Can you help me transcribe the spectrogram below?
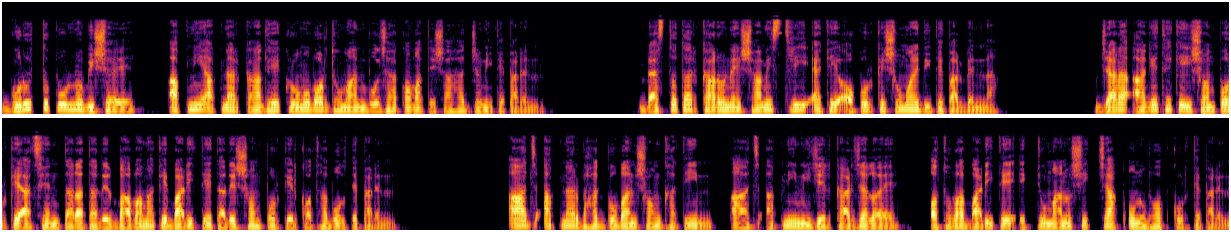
গুরুত্বপূর্ণ বিষয়ে আপনি আপনার কাঁধে ক্রমবর্ধমান বোঝা কমাতে সাহায্য নিতে পারেন। ব্যস্ততার কারণে স্বামী স্ত্রী একে অপরকে সময় দিতে পারবেন না। যারা আগে থেকেই সম্পর্কে আছেন, তারা তাদের বাবা মাকে বাড়িতে তাদের সম্পর্কের কথা বলতে পারেন। আজ আপনার ভাগ্যবান সংখ্যা তিন, আজ আপনি নিজের কার্যালয়ে অথবা বাড়িতে একটু মানসিক চাপ অনুভব করতে পারেন।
